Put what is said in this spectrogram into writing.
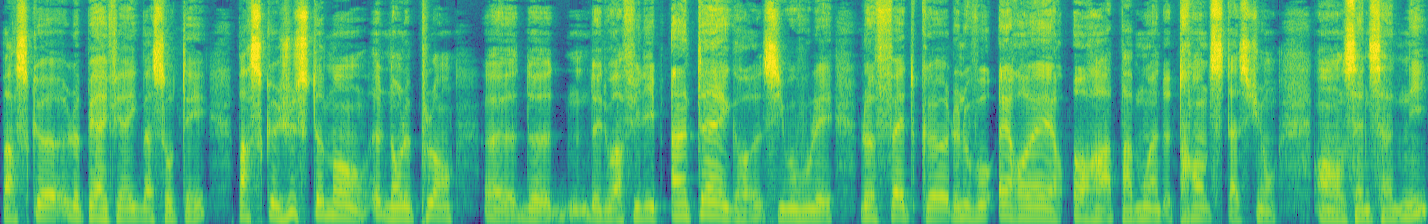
Parce que le périphérique va sauter, parce que justement, dans le plan euh, d'Edouard Philippe intègre, si vous voulez, le fait que le nouveau RER e aura pas moins de 30 stations en Seine-Saint-Denis.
